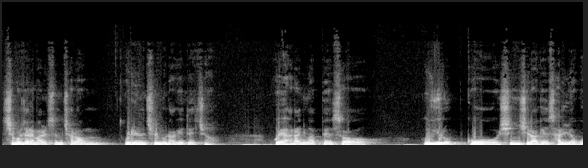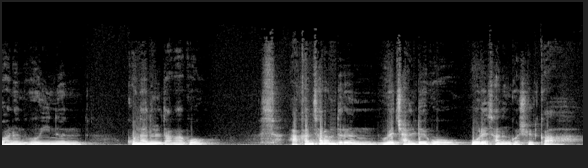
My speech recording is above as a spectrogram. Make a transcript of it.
15절의 말씀처럼 우리는 질문하게 되죠. 왜 하나님 앞에서 의롭고 신실하게 살려고 하는 의인은 고난을 당하고 악한 사람들은 왜 잘 되고 오래 사는 것일까?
